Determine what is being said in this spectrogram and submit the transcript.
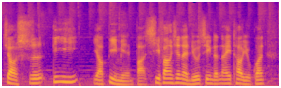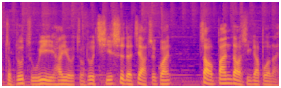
教师第一要避免把西方现在流行的那一套有关种族主义还有种族歧视的价值观照搬到新加坡来。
